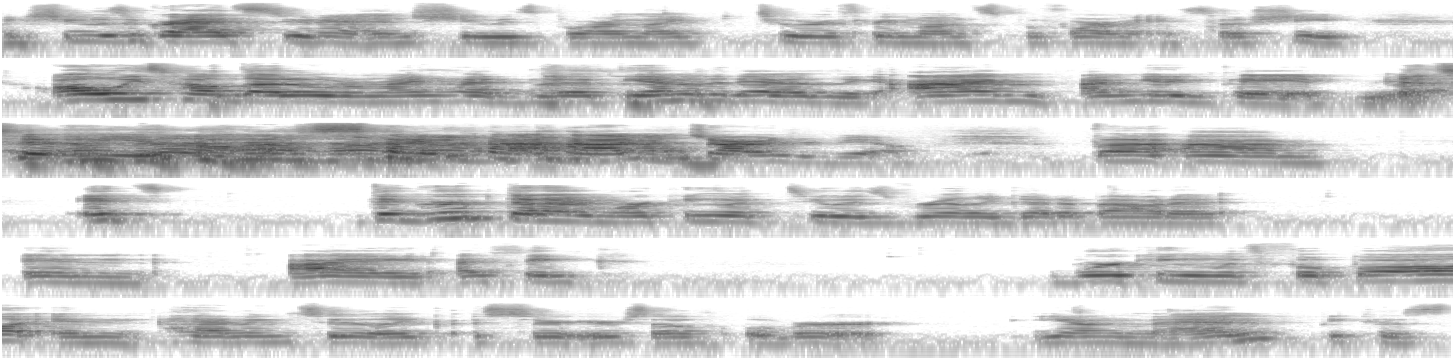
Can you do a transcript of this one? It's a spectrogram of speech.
Like she was a grad student and she was born like two or three months before me. So she always held that over my head. But at the end of the day, I was like, I'm I'm getting paid to be your boss. Like, I'm in charge of you. But um, it's the group that I'm working with too is really good about it, and I I think working with football and having to like assert yourself over young men because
